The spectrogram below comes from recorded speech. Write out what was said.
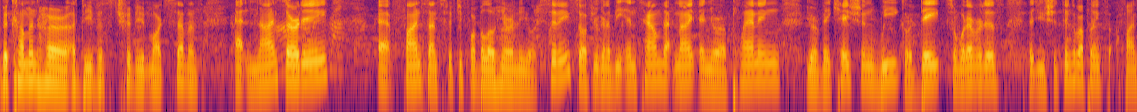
becoming her a Divas tribute March 7th at 9:30 at Feinstein's 54 Below here in New York City. So if you're going to be in town that night and you're planning your vacation week or dates or whatever it is that you should think about putting Fine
